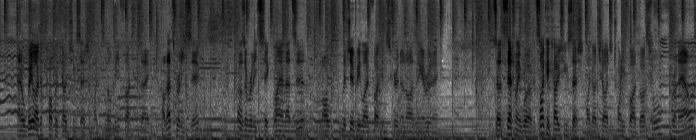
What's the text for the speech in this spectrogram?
And it'll be like a proper coaching session, like it's not me fucking say, oh that's really sick. That was a really sick plan, that's it. I'll legit be like fucking scrutinizing everything. So it's definitely worth. It's like a coaching session. Like I charge 25 bucks for for an hour.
